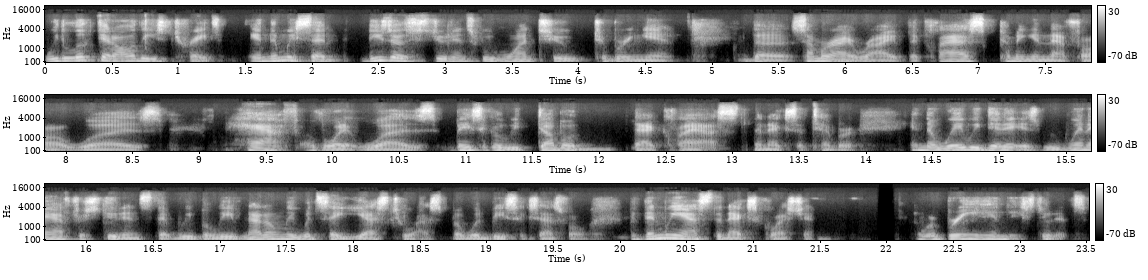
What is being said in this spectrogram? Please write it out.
We looked at all these traits and then we said, these are the students we want to, to bring in. The summer I arrived, the class coming in that fall was half of what it was. Basically, we doubled that class the next September. And the way we did it is we went after students that we believe not only would say yes to us, but would be successful. But then we asked the next question we're bringing in these students.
